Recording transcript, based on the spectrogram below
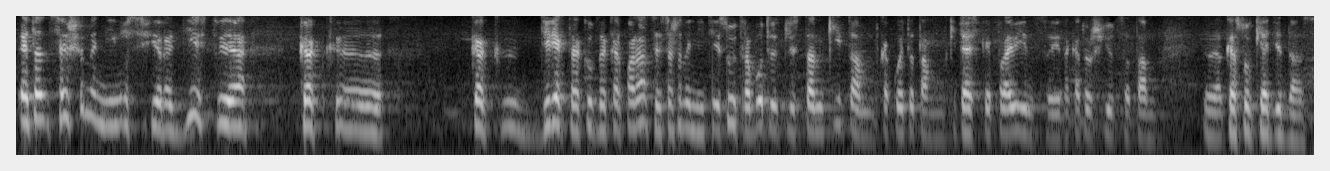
это совершенно не его сфера действия, как, э, как директора крупной корпорации совершенно не интересует, работают ли станки там в какой-то там китайской провинции, на которой шьются там Э, кроссовки Adidas.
